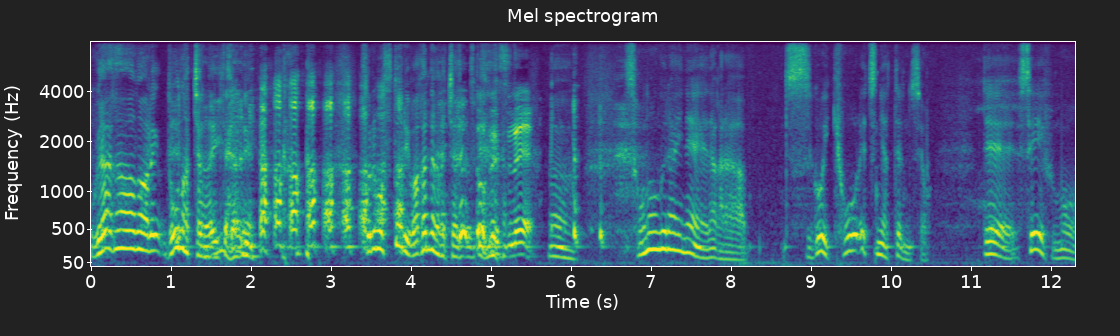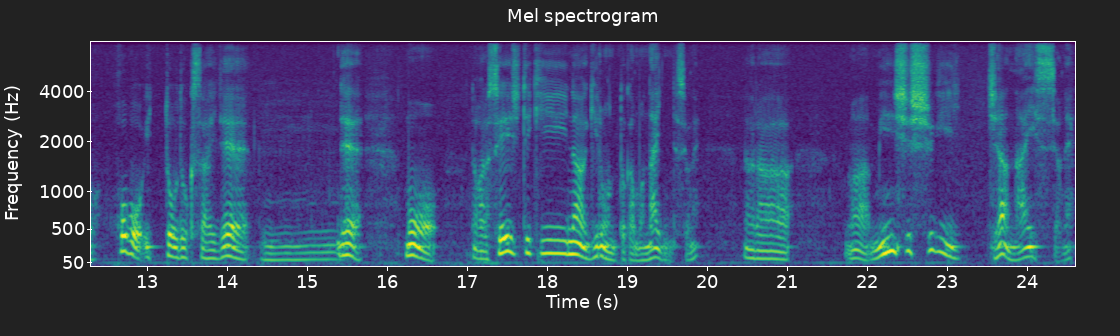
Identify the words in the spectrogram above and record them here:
裏側のあれどうなっちゃうんだみたいな。ねそれもストーリー分かんなくなっちゃうみたそいうなですね。うん、そのぐらいねだからすごい強烈にやってるんですよ。で政府もほぼ一党独裁ででもうだから政治的な議論とかもないんですよね。だからまあ民主主義じゃないっすよね。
